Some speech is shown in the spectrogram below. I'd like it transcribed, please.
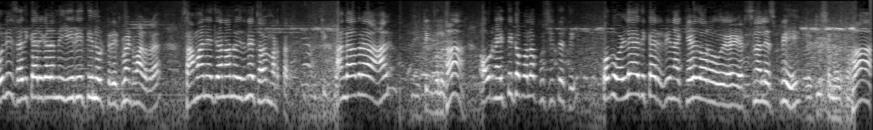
ಪೊಲೀಸ್ ಅಧಿಕಾರಿಗಳನ್ನು ಈ ರೀತಿ ನೀವು ಟ್ರೀಟ್ಮೆಂಟ್ ಮಾಡಿದ್ರೆ ಸಾಮಾನ್ಯ ಜನನು ಇದನ್ನೇ ಚಲೋ ಮಾಡ್ತಾರೆ. ಹಂಗಾದ್ರೆ ಹಾಂ ಅವ್ರ ನೈತಿಕ ಬಲ ಕುಸಿತೈತಿ ಒಬ್ಬ ಒಳ್ಳೆಯ ಅಧಿಕಾರಿ ರೀ ನಾ ಕೇಳಿದವರು ಎಡಿಷನಲ್ ಎಸ್ ಪಿ. ಹಾಂ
